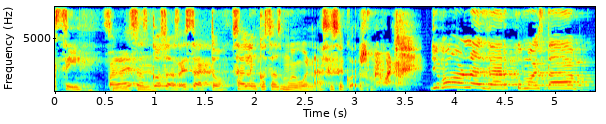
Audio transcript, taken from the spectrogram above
sí, para Sí, esas sí. cosas, exacto. Salen cosas muy buenas. Ese cuadro es muy bueno. Yo en un altar como esta.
